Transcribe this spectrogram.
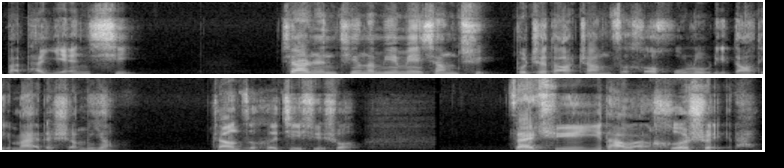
把它研细。”家人听了面面相觑，不知道张子和葫芦里到底卖的什么药。张子和继续说：“再取一大碗河水来，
